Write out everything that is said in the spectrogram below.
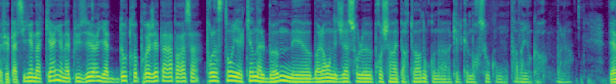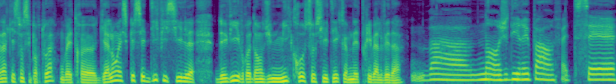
fait passer, il y en a qu'un, il y en a plusieurs, il y a d'autres projets par rapport à ça? Pour l'instant, il y a qu'un album, mais bah là, on est déjà sur le prochain répertoire, donc on a quelques morceaux qu'on travaille encore. Voilà. Dernière question, c'est pour toi. On va être euh, galant. Est-ce que c'est difficile de vivre dans une micro-société comme les Tribal Veda? Bah non, je dirais pas en fait. C'est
